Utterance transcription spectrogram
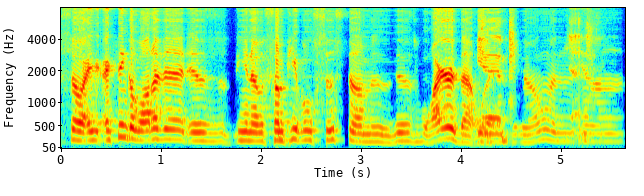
so I, I think a lot of it is, you know, some people's system is, is wired that way, you know, and Yeah. and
